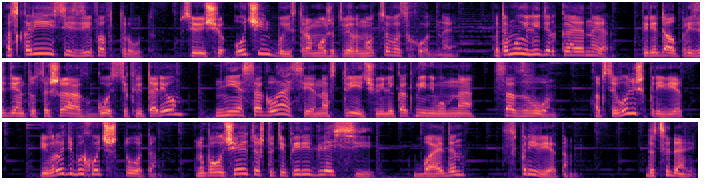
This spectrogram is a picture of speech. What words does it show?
а скорее сизифов труд. Все еще очень быстро может вернуться в исходное. Потому и лидер КНР передал президенту США с госсекретарем не согласие на встречу или как минимум на созвон, а всего лишь привет. И вроде бы хоть что-то. Но получается, что теперь и для Си Байден с приветом. До свидания.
